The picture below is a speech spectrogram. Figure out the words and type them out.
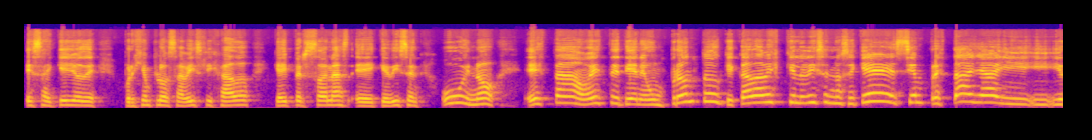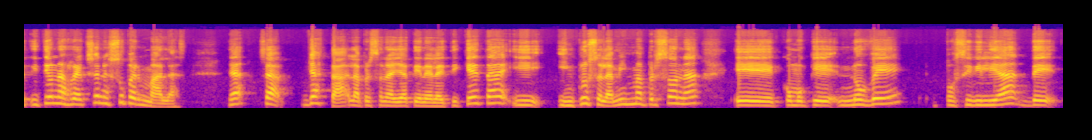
Es aquello de, por ejemplo, os habéis fijado que hay personas eh, que dicen, uy, no, esta o este tiene un pronto que cada vez que le dicen no sé qué, siempre estalla y, tiene unas reacciones súper malas. ¿Ya? O sea, ya está, la persona ya tiene la etiqueta e incluso la misma persona eh, como que no ve posibilidad de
